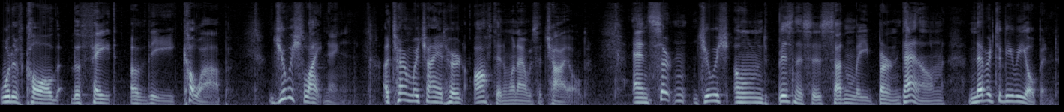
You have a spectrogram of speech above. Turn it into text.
would have called the fate of the co-op Jewish lightning, a term which I had heard often when I was a child. And certain Jewish-owned businesses suddenly burned down, never to be reopened.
